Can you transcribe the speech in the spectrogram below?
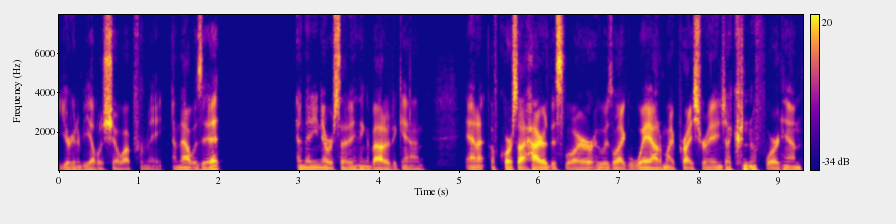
you're going to be able to show up for me. And that was it. And then he never said anything about it again. And of course, I hired this lawyer who was like way out of my price range. I couldn't afford him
